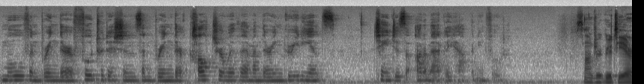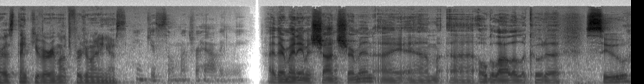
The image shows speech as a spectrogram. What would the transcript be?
move and bring their food traditions and bring their culture with them and their ingredients, changes automatically happen in food. Sandra Gutierrez, thank you very much for joining us. Thank you so much for having me. Hi there, my name is Sean Sherman. I am uh, Oglala Lakota Sioux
